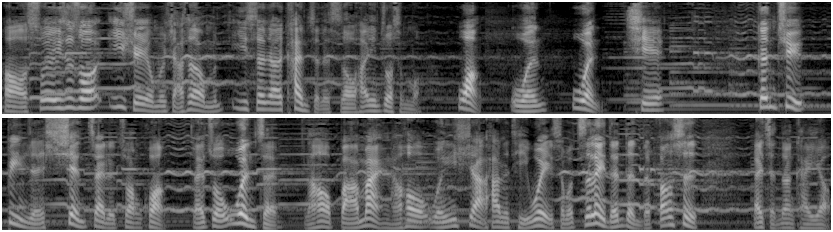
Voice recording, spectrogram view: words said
哦，所以是说医学，我们假设我们医生在看诊的时候，他应做什么？望、闻、问、切，根据病人现在的状况来做问诊。然后把脉，然后闻一下他的体味，什么之类等等的方式来诊断开药。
